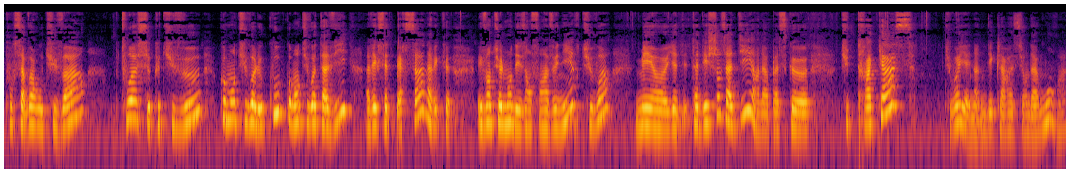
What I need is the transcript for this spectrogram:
pour savoir où tu vas, toi, ce que tu veux, comment tu vois le couple, comment tu vois ta vie avec cette personne, avec euh, éventuellement des enfants à venir, tu vois. Mais euh, tu as des choses à dire là, parce que tu te tracasses. Tu vois, il y a une, déclaration d'amour. Hein.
